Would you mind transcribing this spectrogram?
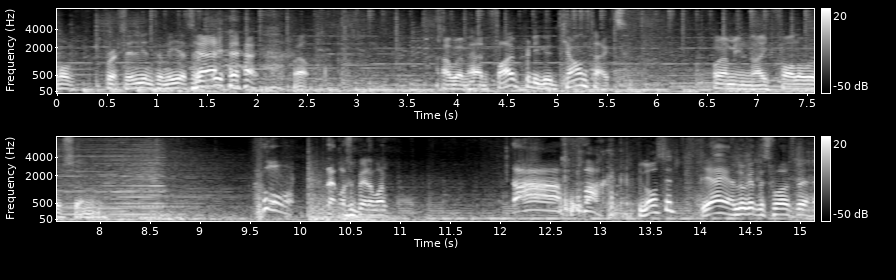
more Brazilian to me or something. well, I we've had five pretty good contacts. Or I mean, like followers and Oh, that was a better one. Ah, fuck! you lost it. Yeah, yeah, look at the swells there.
